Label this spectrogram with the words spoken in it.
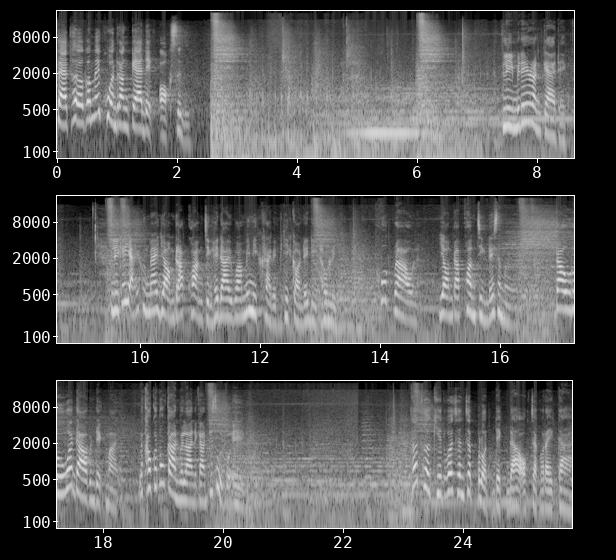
แต่เธอก็ไม่ควรรังแกเด็กออกสื่อ ลีไม่ได้รังแกเด็ก ลีแค่อยากให้คุณแม่ยอมรับความจริงให้ได้ว่าไม่มีใครเป็นพิธีกรได้ดีเท่าลีพวกเราน่ะยอมรับความจริงได้เสมอ เรารู้ว่าดาวเป็นเด็กใหม่ และเขาก็ต้องการเวลาในการพิสูจน์ตัวเอง ถ้าเธอคิดว่าฉันจะปลดเด็กดาวออกจากรายการ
